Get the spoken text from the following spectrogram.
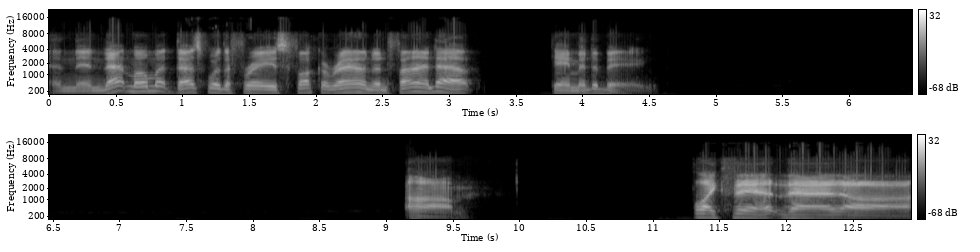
And in that moment, that's where the phrase fuck around and find out came into being. Um, like that that uh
